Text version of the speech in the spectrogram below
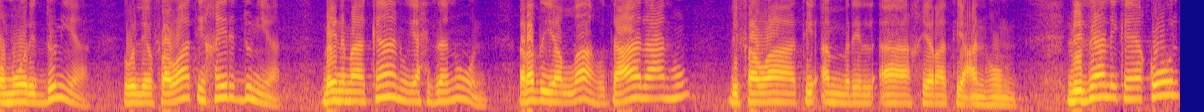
أمور الدنيا ولفوات خير الدنيا. بينما كانوا يحزنون رضي الله تعالى عنهم لفوات أمر الآخرة عنهم. لذلك يقول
